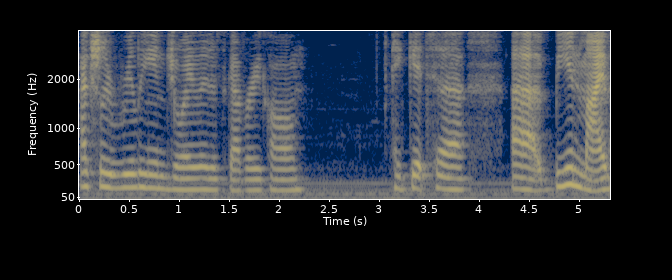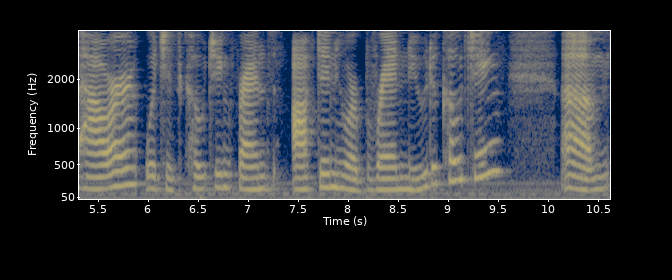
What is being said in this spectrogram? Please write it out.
I actually really enjoy the discovery call. I get to uh, be in my power, which is coaching friends often who are brand new to coaching. Um,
